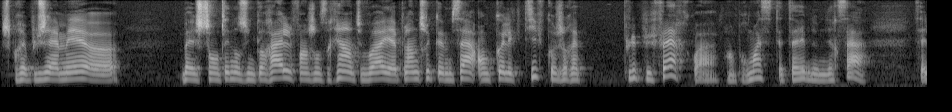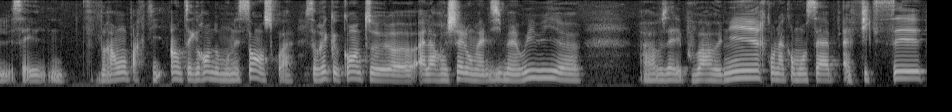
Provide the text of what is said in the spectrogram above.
Je pourrais plus jamais euh, ben, chanter dans une chorale. Enfin, j'en sais rien, tu vois. Il y a plein de trucs comme ça en collectif que j'aurais plus pu faire, quoi. Pour moi, c'était terrible de me dire ça. C'est vraiment partie intégrante de mon essence, quoi. C'est vrai que quand, euh, à La Rochelle, on m'a dit, ben oui, oui, euh, vous allez pouvoir venir, qu'on a commencé à, fixer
